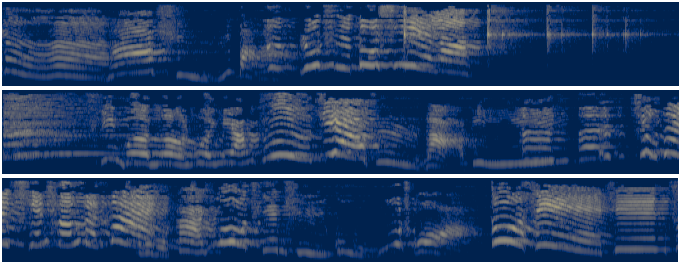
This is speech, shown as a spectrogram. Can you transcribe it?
得？拿去吧。啊，如此多谢了。请问二位娘子家住哪里？我带我前去古床。多谢君子。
